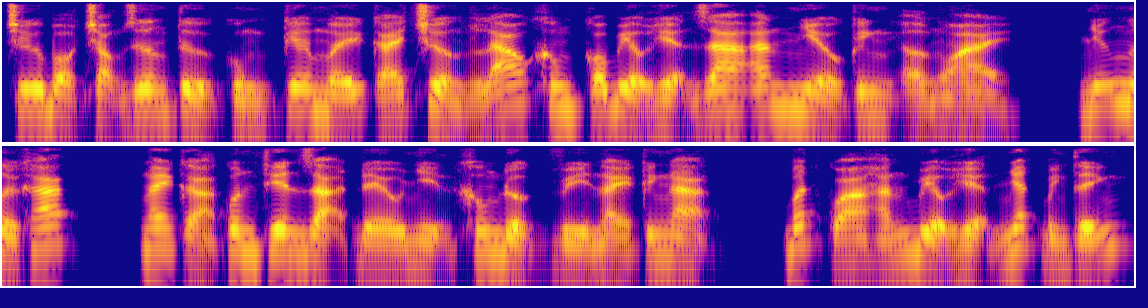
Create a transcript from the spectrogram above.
Chứ bỏ trọng dương tử cùng kia mấy cái trưởng lão không có biểu hiện ra ăn nhiều kinh ở ngoài, những người khác, ngay cả quân thiên dạ đều nhịn không được vì này kinh ngạc, bất quá hắn biểu hiện nhất bình tĩnh.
